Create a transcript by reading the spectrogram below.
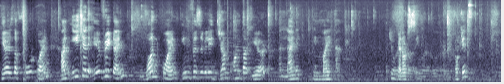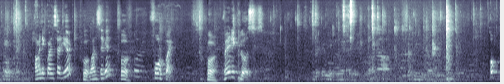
Here is the four coin and each and every time one coin invisibly jump on the air and land it in my hand. But you cannot see. Okay? How many coins are here? Four. Once again? Four. Four, four coin. Four. Very close. Oh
